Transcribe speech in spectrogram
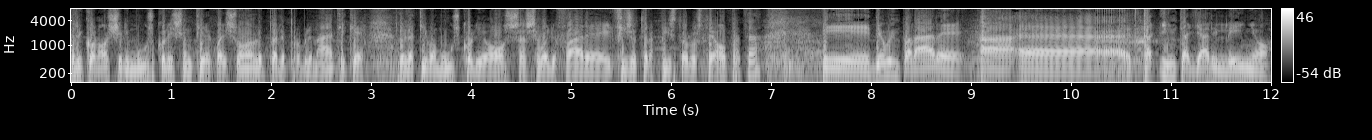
riconoscere i muscoli, sentire quali sono le, le problematiche relative a muscoli o ossa se voglio fare il fisioterapista o l'osteopata e devo imparare a eh, intagliare il legno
